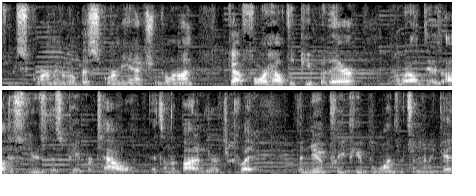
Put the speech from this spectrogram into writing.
Should be squirming, a little bit of squirmy action going on. Got four healthy pupa there. And what I'll do is I'll just use this paper towel that's on the bottom here to put the new pre-pupal ones, which I'm gonna get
